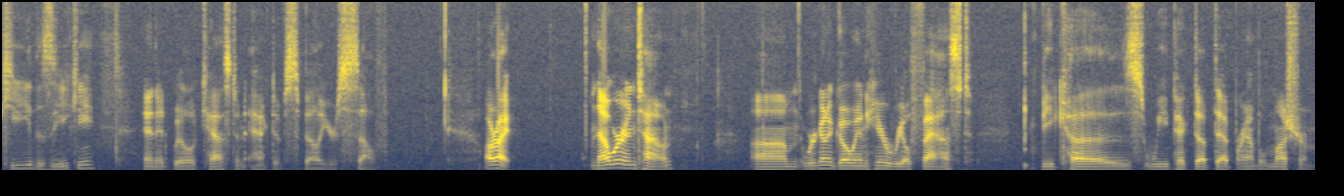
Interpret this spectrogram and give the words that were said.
key, the Z key, and it will cast an active spell yourself. Alright, now we're in town. Um, we're going to go in here real fast because we picked up that bramble mushroom.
